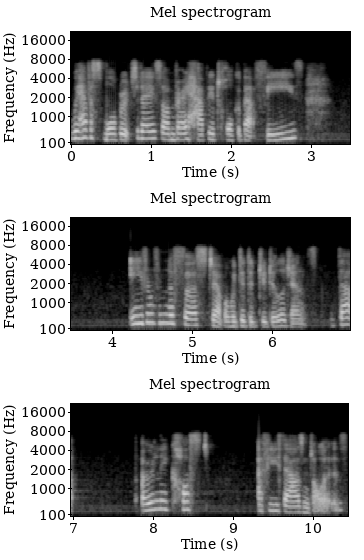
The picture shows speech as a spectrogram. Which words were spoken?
we have a small group today, so I'm very happy to talk about fees. Even from the first step when we did the due diligence, that only cost a few thousand dollars.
